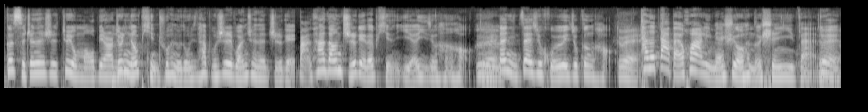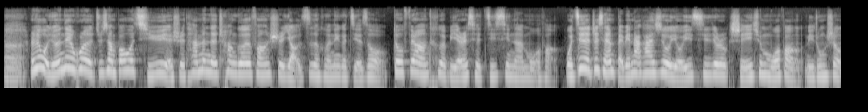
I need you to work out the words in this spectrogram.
歌词真的是就有毛边儿，就是你能品出很多东西。它不是完全的只给，把它当只给的品也已经很好，对但你再去回味就更好。对，他的大白话里面是有很多深意在的，对嗯，而且我觉得那会儿，就像包括齐豫也是，他们的唱歌的方式、咬字和那个节奏都非常特别，而且极其难模仿。我记得之前《北边大咖秀》有一期，就是谁去模仿李宗盛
